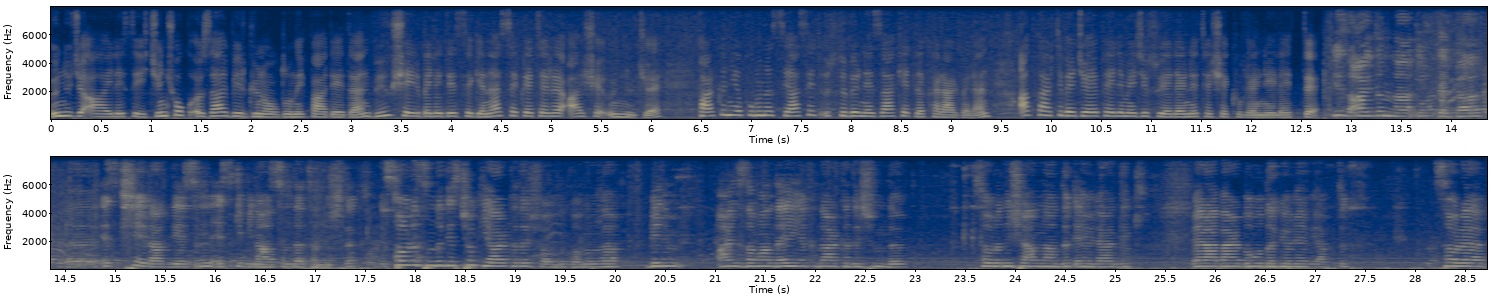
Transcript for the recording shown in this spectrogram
Ünlüce ailesi için çok özel bir gün olduğunu ifade eden Büyükşehir Belediyesi Genel Sekreteri Ayşe Ünlüce, parkın yapımına siyaset üstü bir nezaketle karar veren AK Parti ve CHP'li meclis üyelerine teşekkürlerini iletti. Biz Aydın'la ilk defa e, Eskişehir Adliyesi'nin eski binasında tanıştık. Sonrasında biz çok iyi arkadaş olduk onunla. Benim aynı zamanda en yakın arkadaşımdı. Sonra nişanlandık, evlendik. Beraber doğuda görev yaptık. Sonra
